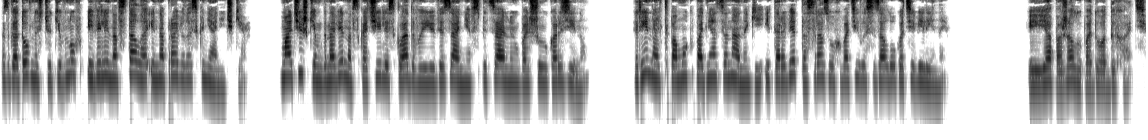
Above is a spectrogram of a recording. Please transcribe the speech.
С готовностью кивнув, Эвелина встала и направилась к нянечке. Мальчишки мгновенно вскочили, складывая ее вязание в специальную большую корзину. Ринальд помог подняться на ноги, и Торветта сразу ухватилась за локоть Эвелины. «И я, пожалуй, пойду отдыхать».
